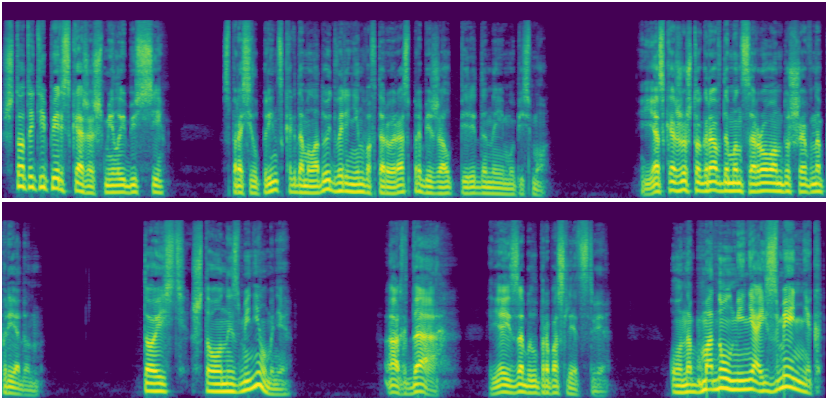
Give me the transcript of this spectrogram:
Что ты теперь скажешь, милый Бюсси? спросил принц, когда молодой дворянин во второй раз пробежал переданное ему письмо. Я скажу, что граф де Монсоро вам душевно предан. То есть, что он изменил мне? Ах, да. Я и забыл про последствия. Он обманул меня, изменник.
